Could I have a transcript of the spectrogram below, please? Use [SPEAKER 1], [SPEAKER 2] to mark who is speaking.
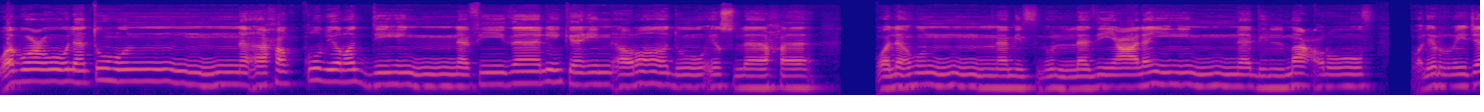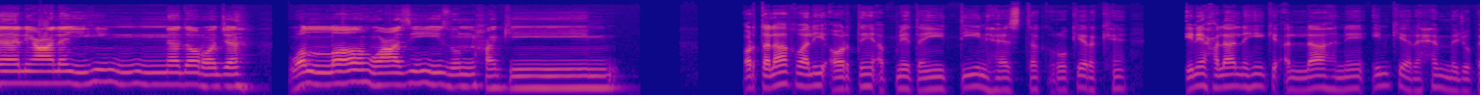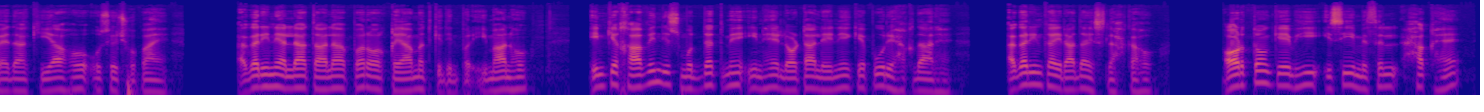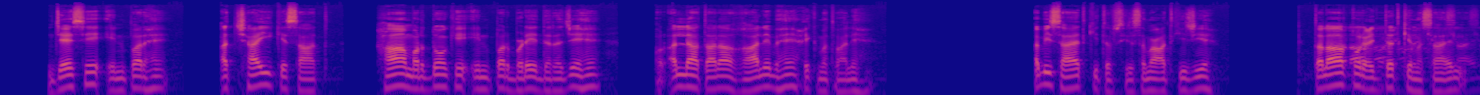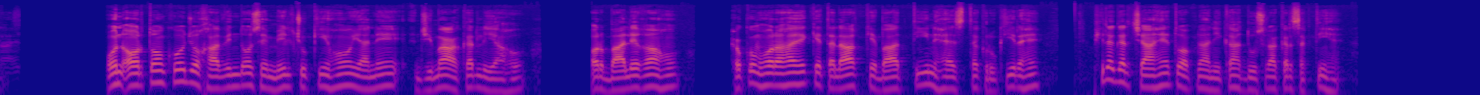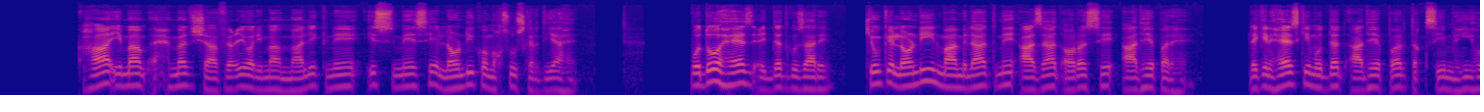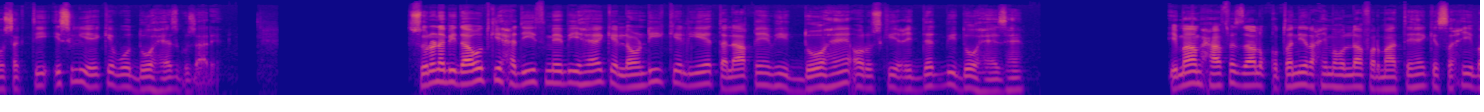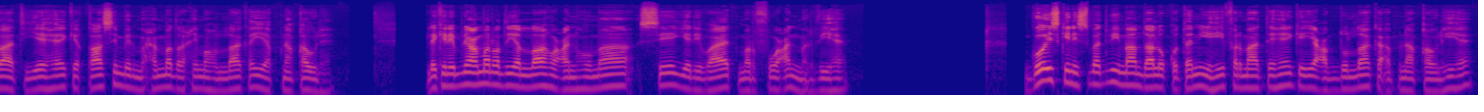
[SPEAKER 1] وبعولتهن أحق بردهن في ذلك إن أرادوا إصلاحا ولهن مثل الذي عليهن بالمعروف وللرجال عليهن درجة والله عزيز حكيم
[SPEAKER 2] اور طلاق والی عورتیں اپنے تئیں تین حیض تک روکے رکھیں انہیں حلال نہیں کہ اللہ نے ان کے رحم میں جو پیدا کیا ہو اسے چھپائیں۔ اگر انہیں اللہ تعالیٰ پر اور قیامت کے دن پر ایمان ہو، ان کے خاوند اس مدت میں انہیں لوٹا لینے کے پورے حقدار ہیں۔ اگر ان کا ارادہ اصلاح کا ہو، عورتوں کے بھی اسی مثل حق ہیں جیسے ان پر ہیں۔ اچھائی کے ساتھ ہاں مردوں کے ان پر بڑے درجے ہیں اور اللہ تعالیٰ غالب ہیں، حکمت والے ہیں۔ اب اس آیت کی تفسیر سماعت کیجیے طلاق اور عدت کے مسائل۔ ان عورتوں کو جو خاوندوں سے مل چکی ہوں یعنی جمع کر لیا ہو اور بالغاں ہوں حکم ہو رہا ہے کہ طلاق کے بعد تین حیض تک رکی رہیں۔ پھر اگر چاہیں تو اپنا نکاح دوسرا کر سکتی ہیں۔ ہاں امام احمد شافعی اور امام مالک نے اس میں سے لونڈی کو مخصوص کر دیا ہے۔ وہ دو حیض عدت گزارے۔ کیونکہ لونڈی ان معاملات میں آزاد عورت سے آدھے پر ہے، لیکن حیض کی مدت آدھے پر تقسیم نہیں ہو سکتی، اس لیے کہ وہ دو حیض گزارے۔ سنن نبی داود کی حدیث میں بھی ہے کہ لونڈی کے لیے طلاقیں بھی دو ہیں اور اس کی عدت بھی دو حیض ہیں۔ امام حافظ القطنی رحمہ اللہ فرماتے ہیں کہ صحیح بات یہ ہے کہ قاسم بن محمد رحمہ اللہ کا یہ اپنا قول ہے۔ لیکن ابن عمر رضی اللہ عنہما سے یہ روایت مرفوعاً مروی ہے۔ گو اس کی نسبت بھی امام دال قطنی یہی فرماتے ہیں کہ یہ عبداللہ کا اپنا قول ہی ہے۔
